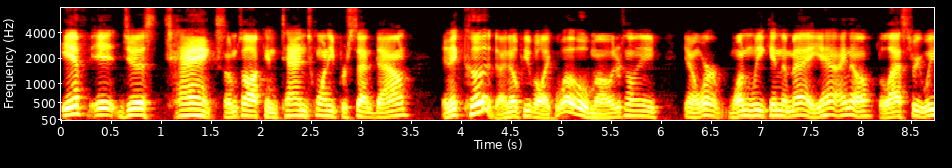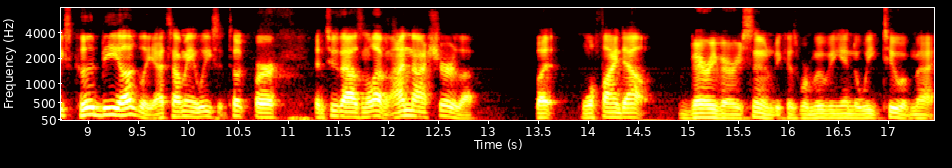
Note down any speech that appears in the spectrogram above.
if it just tanks. I'm talking 10, 20% down, and it could. I know people are like, "Whoa, Mo, there's only you know, we're one week into May. Yeah, I know. The last three weeks could be ugly. That's how many weeks it took for, in 2011. I'm not sure though, but we'll find out very, very soon because we're moving into week two of May.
